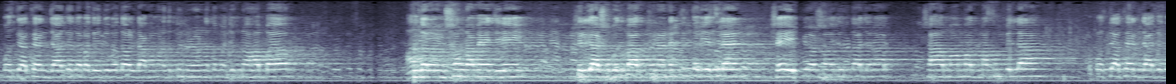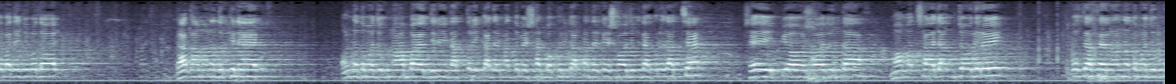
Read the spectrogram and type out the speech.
উপস্থিত আছেন জাতীয়তাবাদী যুবদল ঢাকা মহানগর দক্ষিণের অন্যতম যুগ্ম আহ্বায়ক। আন্দোলন সংগ্রামে যিনি খিলগা সবুজবাগ থানার নেতৃত্ব দিয়েছিলেন, সেই প্রিয় সহযোদ্ধা জনাব শাহ মোহাম্মদ মাসুম বিল্লাহ। উপস্থিত আছেন জাতীয়তাবাদী যুবদল, ঢাকা মহানগর দক্ষিণের অন্যতম যুগ্ম আহ্বায়ক যিনি দাপ্তরিক কাজের মাধ্যমে সার্বক্ষণিক আপনাদেরকে সহযোগিতা করে যাচ্ছেন, সেই প্রিয় সহযোদ্ধা মোহাম্মদ শাহজাহান চৌধুরী। উপস্থিত আছেন অন্যতম যুগ্ম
